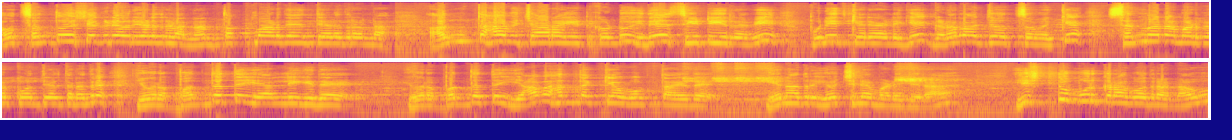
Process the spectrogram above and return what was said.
ಅವತ್ತು ಸಂತೋಷ್ ಹೆಗ್ಡೆ ಅವರು ಹೇಳಿದ್ರಲ್ಲ, ನಾನು ತಪ್ಪು ಮಾಡಿದೆ ಅಂತ ಹೇಳಿದ್ರಲ್ಲ, ಅಂತಹ ವಿಚಾರ ಇಟ್ಕೊಂಡು ಇದೇ ಸಿ ಟಿ ರವಿ ಪುನೀತ್ ಕೆರೆಹಳ್ಳಿಗೆ ಗಣರಾಜ್ಯೋತ್ಸವಕ್ಕೆ ಸನ್ಮಾನ ಮಾಡಬೇಕು ಅಂತ ಹೇಳ್ತಾರೆ ಅಂದರೆ, ಇವರ ಬದ್ಧತೆ ಎಲ್ಲಿಗಿದೆ? ಇವರ ಬದ್ಧತೆ ಯಾವ ಹಂತಕ್ಕೆ ಹೋಗ್ತಾ ಇದೆ? ಏನಾದರೂ ಯೋಚನೆ ಮಾಡಿದ್ದೀರಾ? ಇಷ್ಟು ಮೂರ್ಖರಾಗೋದ್ರ ನಾವು?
